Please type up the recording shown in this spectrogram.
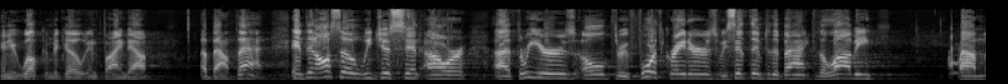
and you're welcome to go and find out about that. And then also, we just sent our uh, three years old through fourth graders, we sent them to the back to the lobby. Um,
